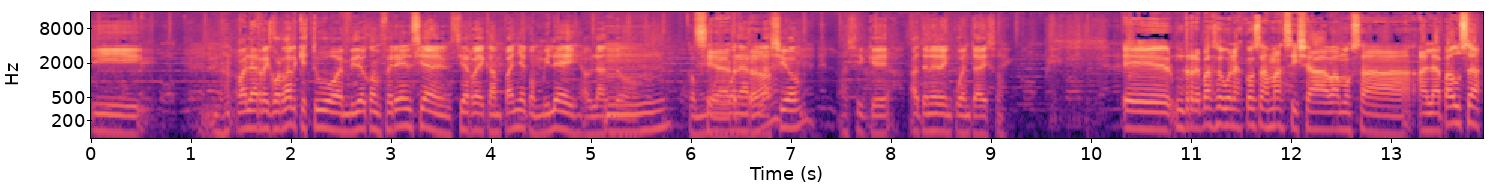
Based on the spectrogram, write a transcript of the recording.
Y vale recordar que estuvo en videoconferencia en el cierre de campaña con Milei, hablando Mm, con muy cierto. buena relación. Así que a tener en cuenta eso. Eh, un repaso de algunas cosas más y ya vamos a, a la pausa.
